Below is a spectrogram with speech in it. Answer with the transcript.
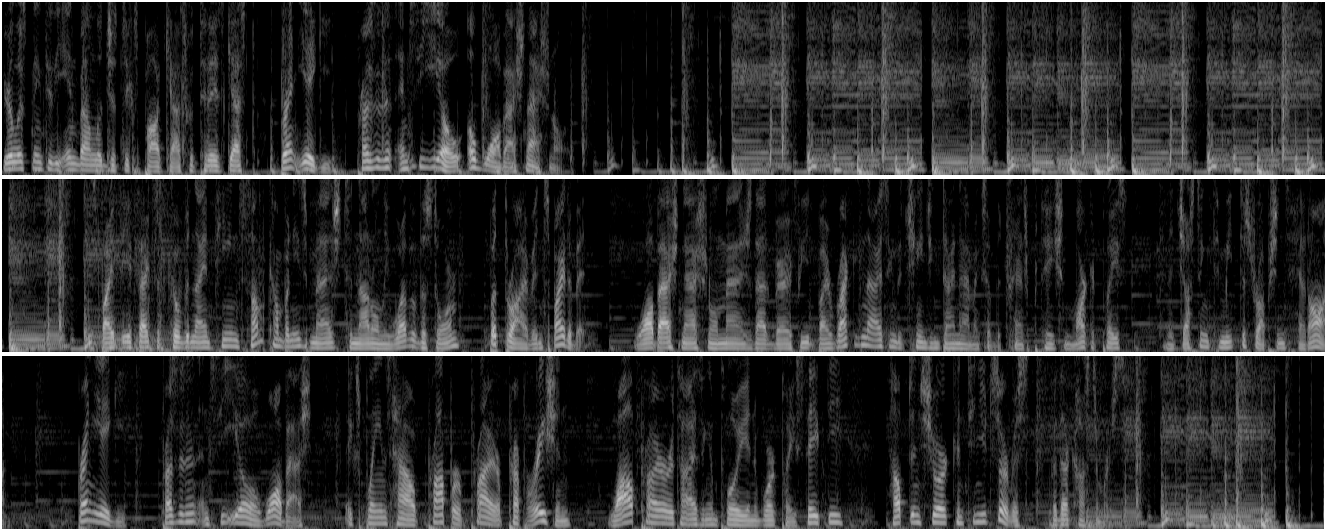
You're listening to the Inbound Logistics Podcast with today's guest, Brent Yeagy, President and CEO of Wabash National. Despite the effects of COVID 19, some companies managed to not only weather the storm, but thrive in spite of it. Wabash National managed that very feat by recognizing the changing dynamics of the transportation marketplace and adjusting to meet disruptions head on. Brent Yeagy, President and CEO of Wabash, explains how proper prior preparation, while prioritizing employee and workplace safety, helped ensure continued service for their customers.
